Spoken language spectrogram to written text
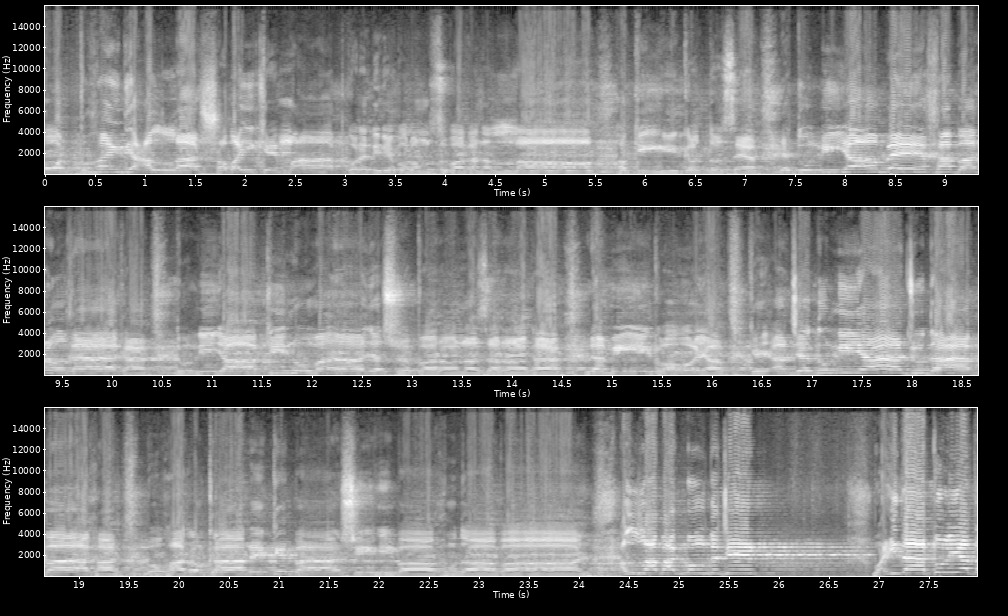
ওর দোহাই দিয়ে আল্লাহ সবাইকে মাফ করে দিবে বলুন সুবাগান আল্লাহ হকিকত সে, এ দুনিয়া বে খাবার দুনিয়া কি নুমায়স পর নজর নমি গোয়া কে আজ দুনিয়া জুদা বাঘা বোহার কারে কে বাসি বা খুদাবাজ আল্লাহ আল্লাহ পাক বলতেছে ওয়াইদা তুলিয়াত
